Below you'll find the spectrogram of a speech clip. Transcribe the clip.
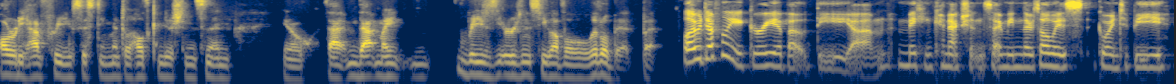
already have pre-existing mental health conditions, then you know that that might raise the urgency level a little bit, but. Well, I would definitely agree about the um, making connections. I mean, there's always going to be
